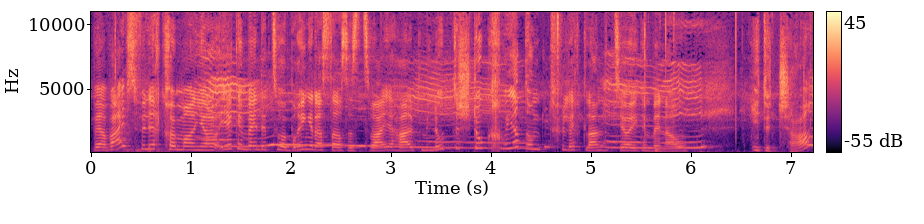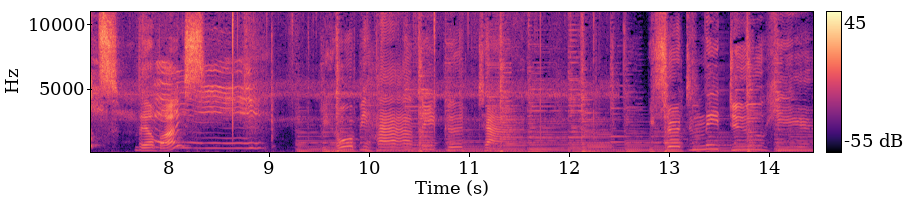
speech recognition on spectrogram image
Wer weiß, vielleicht können wir ja irgendwann dazu bringen, dass das ein zweieinhalb Minuten Stück wird und vielleicht landet es ja irgendwann auch in den Charts. Wer weiß? We hope you have a good time. We certainly do here.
